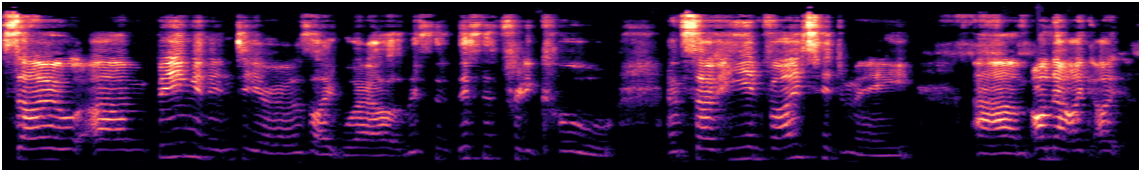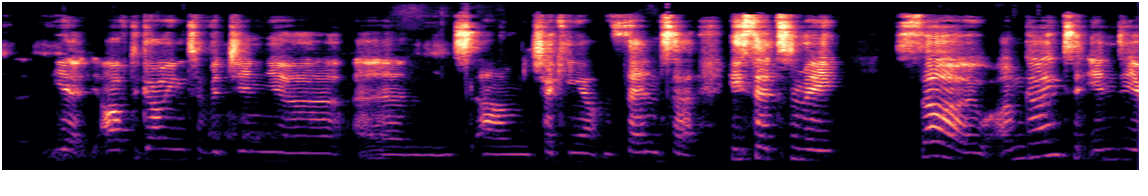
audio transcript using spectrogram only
So um, being in India, I was like, wow, this is this is pretty cool. And so he invited me. Um, oh no, I, I, yeah. After going to Virginia and um, checking out the centre, he said to me, "So I'm going to India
